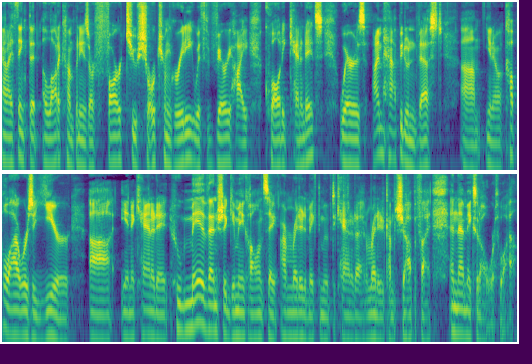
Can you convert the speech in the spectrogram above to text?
And I think that a lot of companies are far too short term greedy with very high quality candidates, whereas I'm happy to invest, um, you know, a couple hours a year uh, in a candidate who may eventually give me a call and say, I'm ready to make the move to Canada and I'm ready to come to Shopify. And that makes it all worthwhile.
